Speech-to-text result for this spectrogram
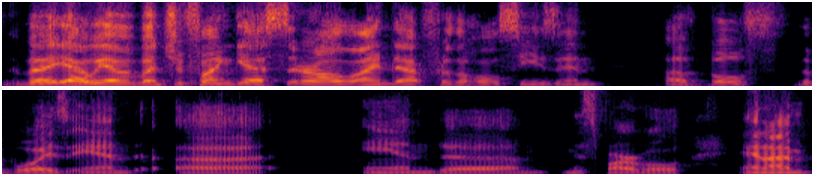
but yeah, we have a bunch of fun guests that are all lined up for the whole season of both the boys and uh and uh, Ms. Marvel, and I'm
